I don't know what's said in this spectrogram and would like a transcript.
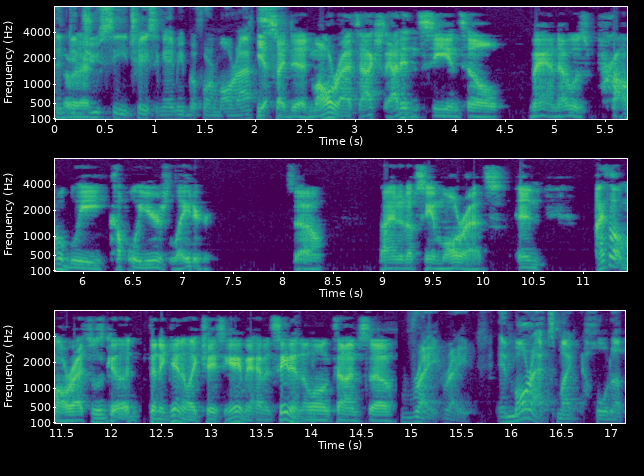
And did there. you see Chasing Amy before Mallrats? Yes, I did. Mallrats, actually, I didn't see until man, that was probably a couple of years later. So I ended up seeing Mallrats, and I thought Mallrats was good. Then again, like Chasing Amy, I haven't seen it in a long time, so Right, right. And Mallrats might hold up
